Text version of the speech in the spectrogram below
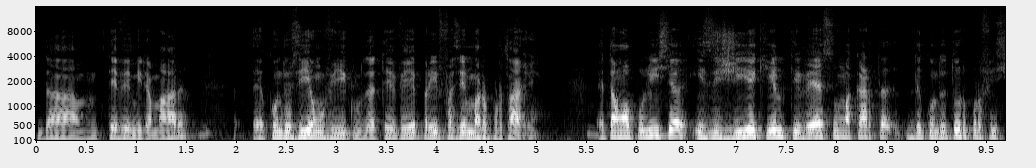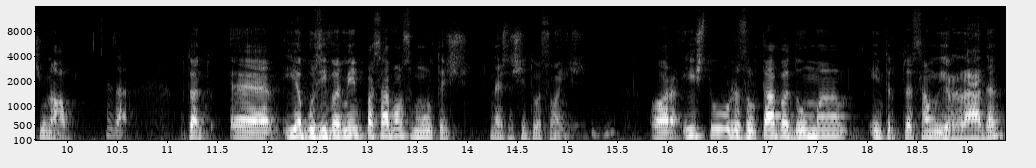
da TV Miramar eh, conduzia um veículo da TV para ir fazer uma reportagem. Então a polícia exigia que ele tivesse uma carta de condutor profissional. Exato. Portanto, eh, e abusivamente passavam-se multas nestas situações. Ora, isto resultava de uma interpretação errada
